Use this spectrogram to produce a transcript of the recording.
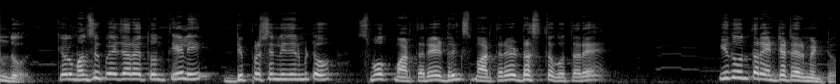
ಒಂದು. ಕೆಲವು ಮನಸ್ಸಿಗೆ ಬೇಜಾರಾಯಿತು ಅಂತೇಳಿ ಡಿಪ್ರೆಷನ್ ಇದೆ ಅಂದ್ಬಿಟ್ಟು ಸ್ಮೋಕ್ ಮಾಡ್ತಾರೆ ಡ್ರಿಂಕ್ಸ್ ಮಾಡ್ತಾರೆ ಡ್ರಗ್ಸ್ ತಗೋತಾರೆ. ಇದು ಒಂಥರ ಎಂಟರ್ಟೈನ್ಮೆಂಟು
